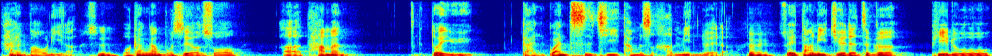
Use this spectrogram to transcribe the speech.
太暴力了。是我刚刚不是有说，呃，他们对于。感官刺激，他们是很敏锐的。对，所以当你觉得这个，譬如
